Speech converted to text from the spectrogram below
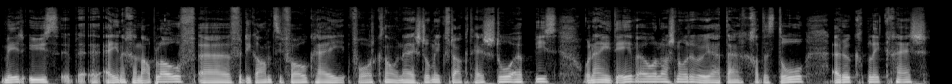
wir uns äh, eigentlich einen Ablauf äh, für die ganze Folge haben vorgenommen. Und dann hast du mich gefragt, hast du etwas? Und habe ich die wollen schnurren, weil ich dachte, dass du einen Rückblick hast.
